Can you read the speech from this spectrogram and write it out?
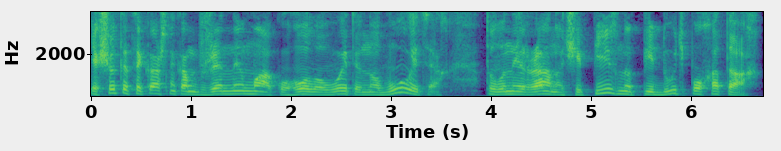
Якщо ТЦКшникам вже нема кого ловити на вулицях, то вони рано чи пізно підуть по хатах.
